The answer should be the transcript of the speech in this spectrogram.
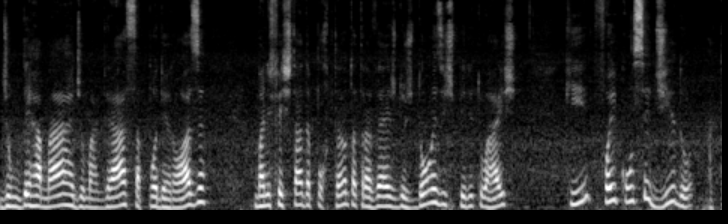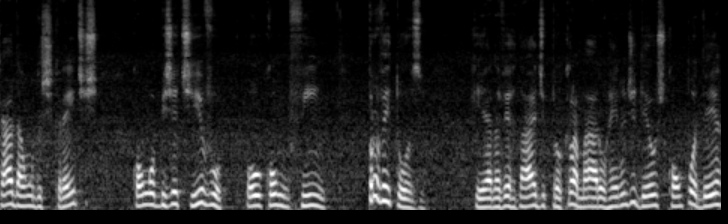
de um derramar de uma graça poderosa, manifestada, portanto, através dos dons espirituais que foi concedido a cada um dos crentes com um objetivo ou com um fim proveitoso, que é, na verdade, proclamar o reino de Deus com poder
